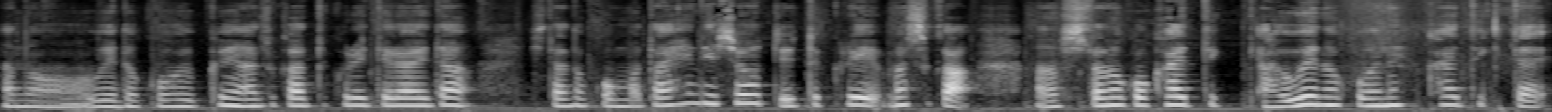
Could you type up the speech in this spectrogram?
あの上の子保育園預かってくれてる間下の子も大変でしょうって言ってくれますがあの下の子帰ってあ上の子がね帰ってきて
